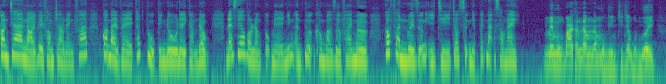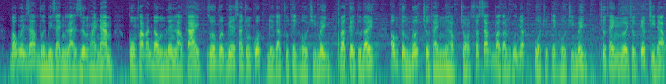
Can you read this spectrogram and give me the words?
Còn cha nói về phong trào đánh Pháp qua bài về thất thủ kinh đô đầy cảm động, đã gieo vào lòng cậu bé những ấn tượng không bao giờ phai mờ, góp phần nuôi dưỡng ý chí cho sự nghiệp cách mạng sau này. Ngày 3 tháng 5 năm 1940, Võ Nguyên Giáp với bí danh là Dương Hoài Nam cùng Phạm Văn Đồng lên Lào Cai rồi vượt biên sang Trung Quốc để gặp Chủ tịch Hồ Chí Minh và kể từ đây, ông từng bước trở thành người học trò xuất sắc và gần gũi nhất của Chủ tịch Hồ Chí Minh, trở thành người trực tiếp chỉ đạo,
